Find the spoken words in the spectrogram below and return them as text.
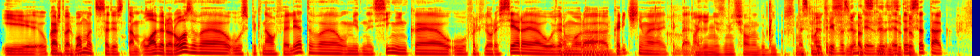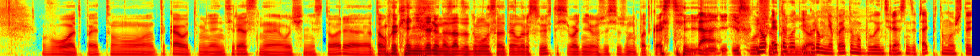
и у каждого альбома, это, соответственно, там у Лавера розовая, у Спикнау фиолетовая, у Миднайт синенькая, у Фольклора серая, у Эвермора коричневая и так далее. А я не замечал, надо будет посмотреть. Посмотри, посмотри, это, это, это все так. Вот, поэтому такая вот у меня интересная очень история о том, как я неделю назад задумался о Тейлор Свифт, и сегодня я уже сижу на подкасте да. и, и, и слушаю Ну, это вот, нее. я говорю, мне поэтому было интересно записать, потому что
